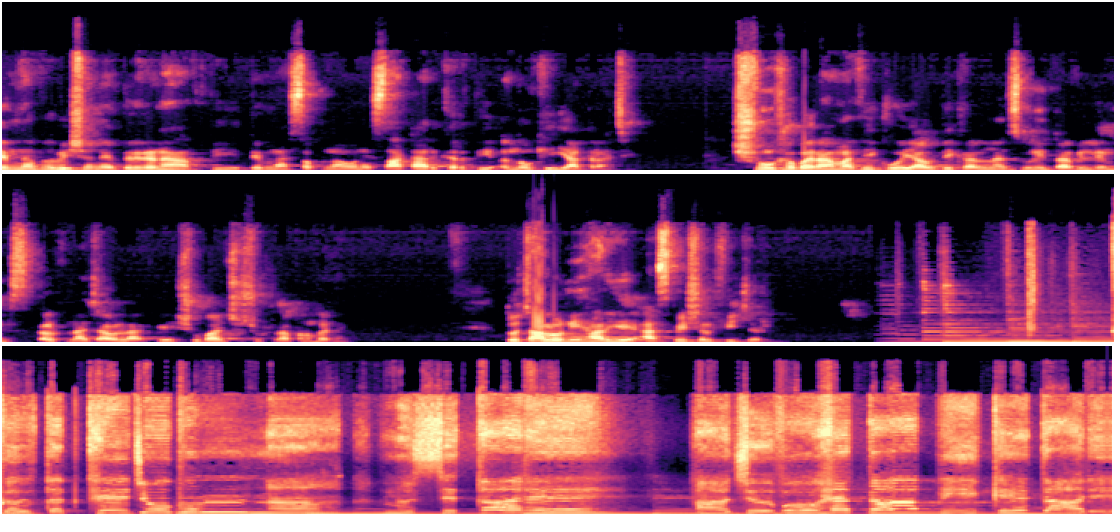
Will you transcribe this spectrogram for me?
તેમના ભવિષ્યને પ્રેરણા આપતી, તેમના સપનાઓને સાકાર કરતી અનોખી યાત્રા છે. શું ખબર આમાંથી કોઈ આવતીકાલના સુનિતા વિલિયમ્સ કલ્પના ચાવલા કે સુભાષ શુક્લા પણ બને તો ચાલો નિહાળીએ આ સ્પેશિયલ ફીચર कल तक थे जो गुमनाम सितारे आज वो है तापी के तारे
